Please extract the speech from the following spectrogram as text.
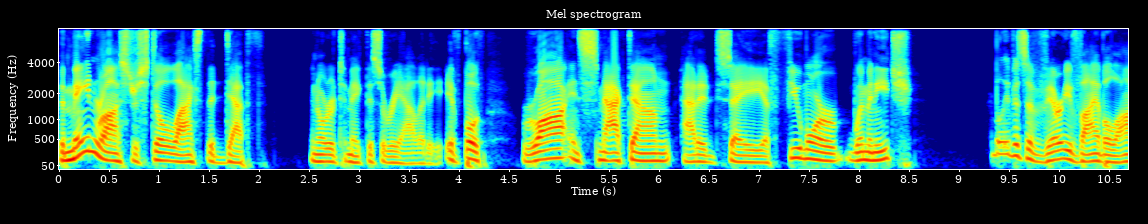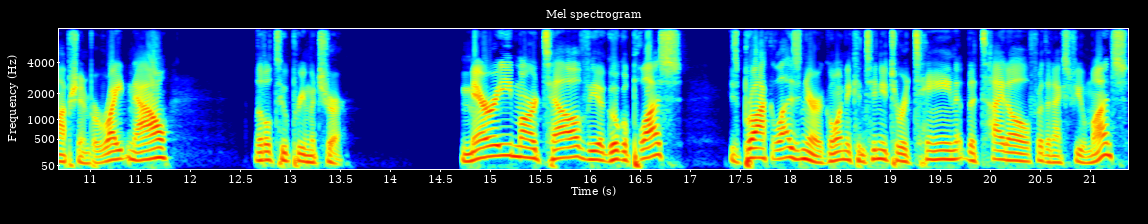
The main roster still lacks the depth in order to make this a reality. If both Raw and SmackDown added, say, a few more women each, I believe it's a very viable option. But right now, little too premature. Mary Martell via Google Plus. Is Brock Lesnar going to continue to retain the title for the next few months?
